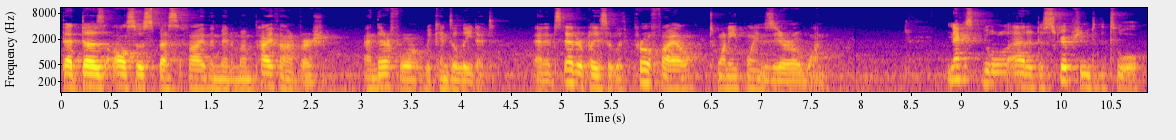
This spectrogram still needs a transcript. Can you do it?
that does also specify the minimum Python version, and therefore we can delete it, and instead replace it with profile 20.01. Next, we will add a description to the tool.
